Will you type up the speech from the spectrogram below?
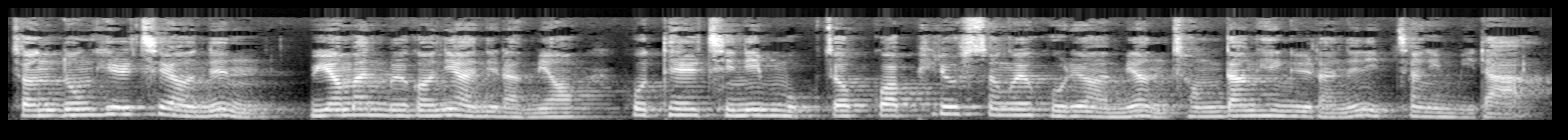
전동 휠체어는 위험한 물건이 아니라며 호텔 진입 목적과 필요성을 고려하면 정당 행위라는 입장입니다.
